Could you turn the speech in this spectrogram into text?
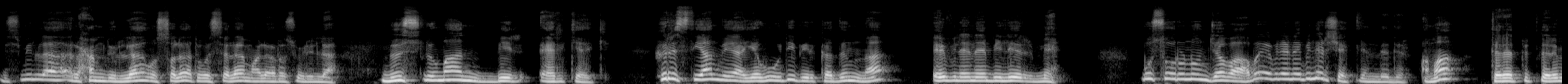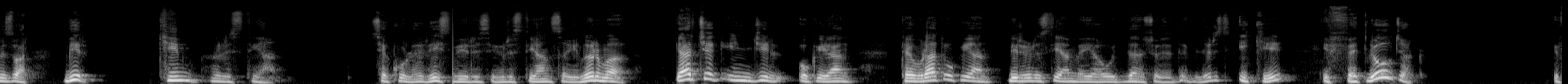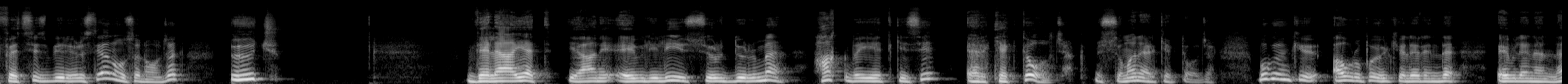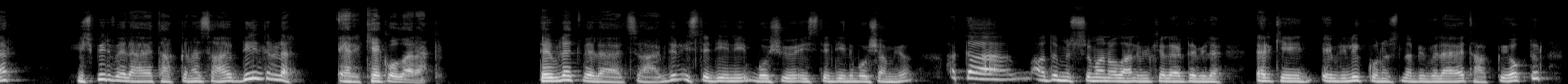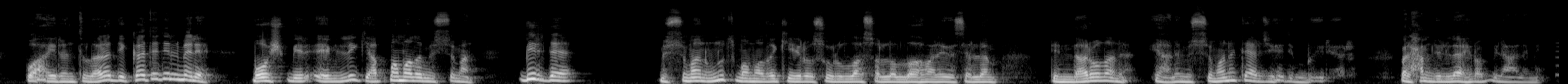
Bismillah, elhamdülillah ve salatu ve selamu ala Resulillah. Müslüman bir erkek, Hristiyan veya Yahudi bir kadınla evlenebilir mi? Bu sorunun cevabı evlenebilir şeklindedir. Ama tereddütlerimiz var. Bir, kim Hristiyan? Sekülerist birisi Hristiyan sayılır mı? Gerçek İncil okuyan, Tevrat okuyan bir Hristiyan ve Yahudiden söz edebiliriz. İki, iffetli olacak. İffetsiz bir Hristiyan olsa ne olacak? Üç, velayet yani evliliği sürdürme hak ve yetkisi erkekte olacak. Müslüman erkekte olacak. Bugünkü Avrupa ülkelerinde evlenenler hiçbir velayet hakkına sahip değildirler erkek olarak. Devlet velayet sahibidir. İstediğini boşuyor, istediğini boşamıyor. Hatta adı Müslüman olan ülkelerde bile erkeğin evlilik konusunda bir velayet hakkı yoktur. Bu ayrıntılara dikkat edilmeli. Boş bir evlilik yapmamalı Müslüman. Bir de Müslüman unutmamalı ki Resulullah sallallahu aleyhi ve sellem dindar olanı yani Müslümanı tercih edin buyuruyor. Velhamdülillahi Rabbil alemin.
